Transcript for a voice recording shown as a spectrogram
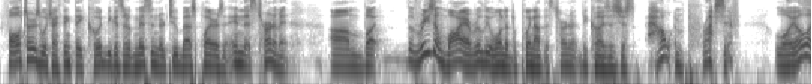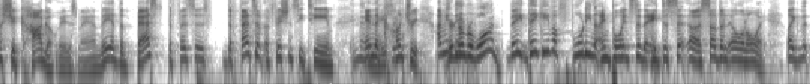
falters, which I think they could because they're missing their two best players in this tournament. Um, but the reason why I really wanted to point out this tournament because it's just how impressive Loyola Chicago is, man. They had the best defensive defensive efficiency team in the country. I mean, They're they- number one. they they gave up 49 points today to uh, Southern Illinois. Like th-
